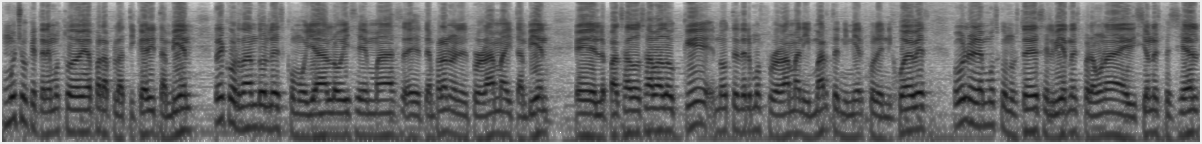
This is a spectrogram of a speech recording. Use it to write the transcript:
mucho que tenemos todavía para platicar y también recordándoles como ya lo hice más eh, temprano en el programa y también el pasado sábado que no tendremos programa ni martes ni miércoles ni jueves. Volveremos con ustedes el viernes para una edición especial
